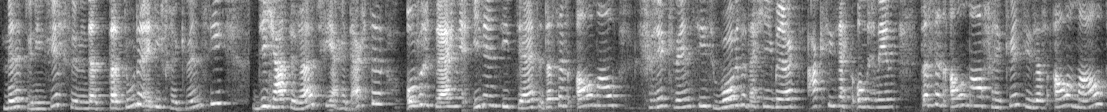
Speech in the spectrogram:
met het universum. Dat, dat doet je, die frequentie, die gaat eruit via gedachten, overtuigingen, identiteiten. Dat zijn allemaal frequenties, woorden dat je gebruikt, acties dat je onderneemt. Dat zijn allemaal frequenties. Dat is allemaal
